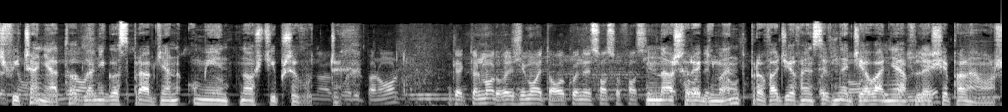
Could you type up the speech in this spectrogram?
Ćwiczenia to dla niego sprawdzian umiejętności przywódczych. Nasz regiment prowadzi ofensywne działania w lesie Palange.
